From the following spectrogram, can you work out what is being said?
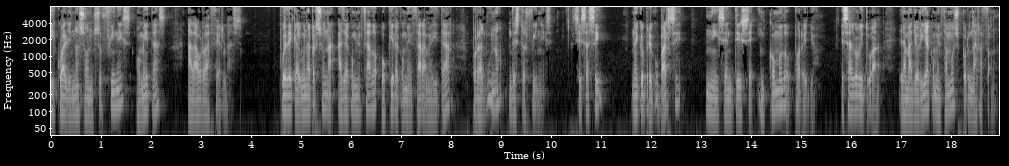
y cuáles no son sus fines o metas a la hora de hacerlas. Puede que alguna persona haya comenzado o quiera comenzar a meditar por alguno de estos fines. Si es así, no hay que preocuparse ni sentirse incómodo por ello. Es algo habitual. La mayoría comenzamos por una razón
